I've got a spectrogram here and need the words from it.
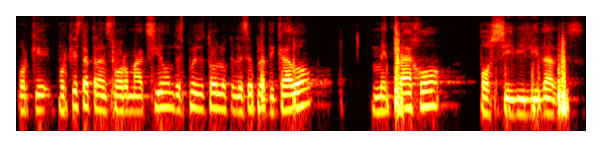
Porque, porque esta transformación, después de todo lo que les he platicado, me trajo posibilidades.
